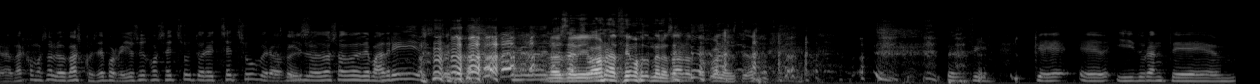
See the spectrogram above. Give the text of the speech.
además, como son los vascos, ¿eh? Porque yo soy José Chu, tú eres Chechu, pero aquí los dos son de Madrid. Los de Bilbao nacemos donde nos dan los cojones, tío. En fin. Que, eh, y durante mm,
